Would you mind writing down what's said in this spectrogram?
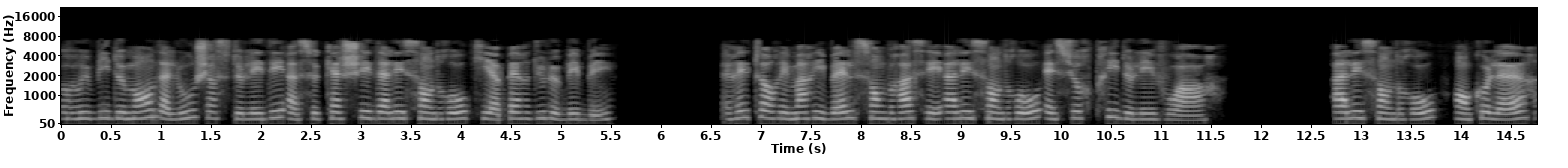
Ruby demande à Lucius de l'aider à se cacher d'Alessandro qui a perdu le bébé. Rétor et Maribel s'embrassent et Alessandro est surpris de les voir. Alessandro, en colère,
